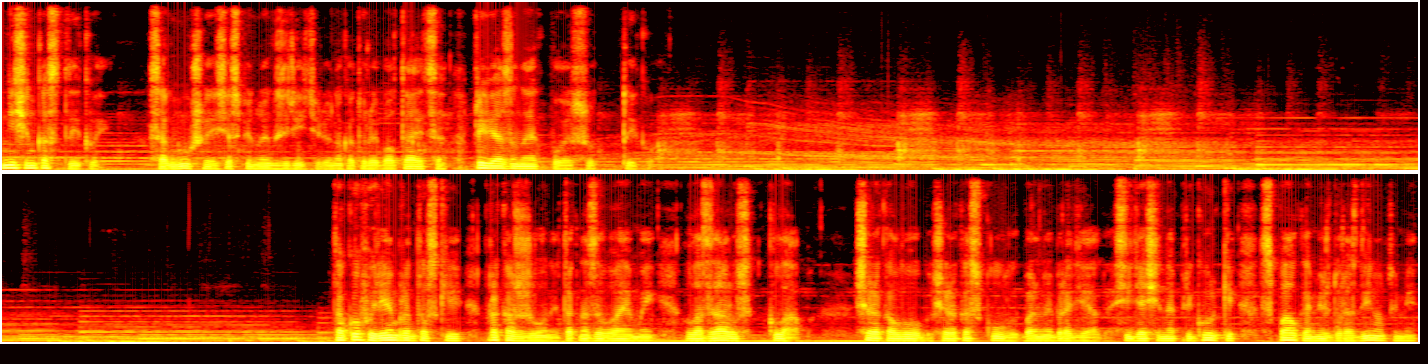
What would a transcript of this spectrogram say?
Нищенка с тыквой, согнувшаяся спиной к зрителю, на которой болтается привязанная к поясу тыква. Таков и рембрандтовский прокаженный, так называемый Лазарус Клаб, широколобый, широкоскулый, больной бродяга, сидящий на пригорке с палкой между раздвинутыми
